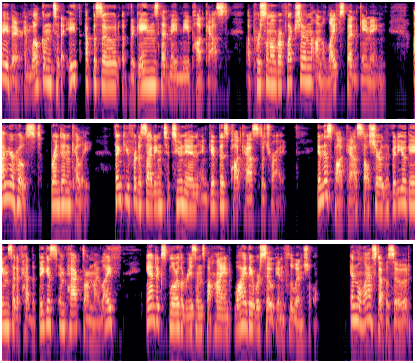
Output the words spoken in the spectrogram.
Hey there, and welcome to the eighth episode of the Games That Made Me podcast, a personal reflection on a life spent gaming. I'm your host, Brendan Kelly. Thank you for deciding to tune in and give this podcast a try. In this podcast, I'll share the video games that have had the biggest impact on my life and explore the reasons behind why they were so influential. In the last episode,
